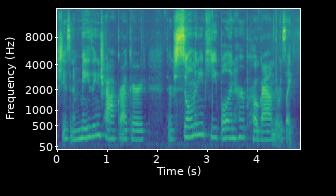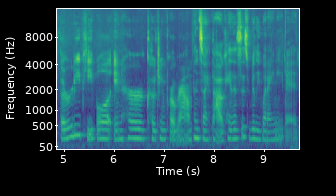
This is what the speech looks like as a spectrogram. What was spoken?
She has an amazing track record. There's so many people in her program. There was like 30 people in her coaching program. And so I thought, okay, this is really what I needed.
